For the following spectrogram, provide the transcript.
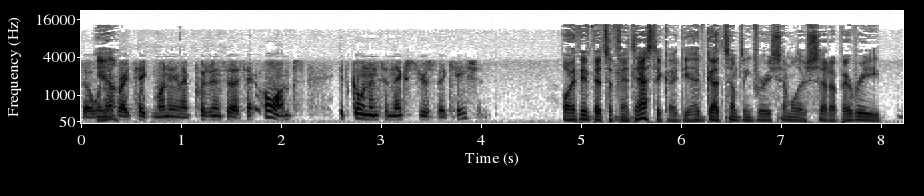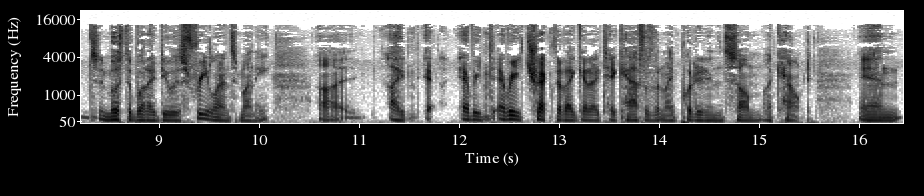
So whenever yeah. I take money and I put it into, it, I say, "Oh, I'm it's going into next year's vacation." Oh, I think that's a fantastic idea. I've got something very similar set up. Every most of what I do is freelance money. Uh, I every every check that I get, I take half of it and I put it in some account, and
